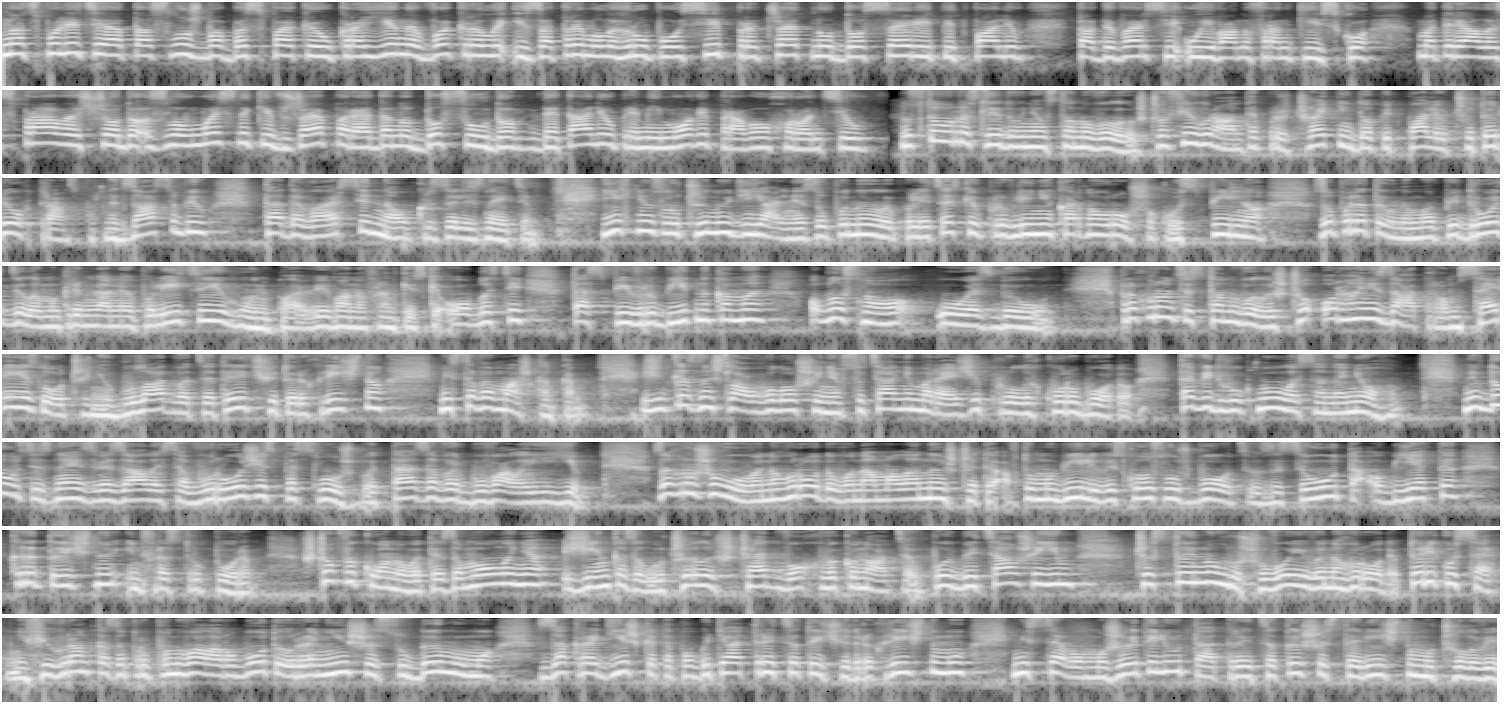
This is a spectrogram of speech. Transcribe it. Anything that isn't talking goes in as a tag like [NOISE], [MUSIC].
Нацполіція та служба безпеки України викрили і затримали групу осіб, причетну до серії підпалів та диверсій у Івано-Франківську. Матеріали справи щодо зловмисників вже передано до суду. Деталі у прямій мові правоохоронців. Досудове розслідування встановило, що фігуранти причетні до підпалів чотирьох транспортних засобів та диверсій на Укрзалізниці. Їхню злочинну діяльність зупинили поліцейське управління карного розшуку спільно з оперативними підрозділами кримінальної поліції ГУНПА в Івано-Франківській області та співробітниками обласного УСБУ. Правоохоронці встановили, що організатором серії злочинів була 24-річна місцева мешканка. Жінка знайшла оголошення в соціальній мережі про легку роботу та відгукнулася на нього. Невдовзі з нею зв'язалися ворожі спецслужби та завербували її. За грошову винагороду вона мала нищити автомобілі військовослужбовців ЗСУ та об'єкти критичної інфраструктури. Щоб виконувати замовлення, жінка залучили ще двох виконавців, пообіцявши їм частину грошової винагороди. Торік у серпні фігурантка запропонувала роботу раніше судимому за крадіжки та побиття 34-річному місцевому жителю та 36-річному чоловіку.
